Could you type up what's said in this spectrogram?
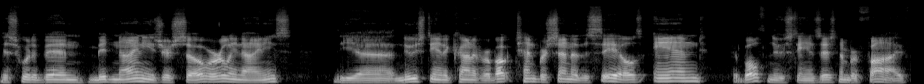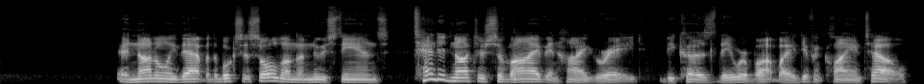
this would have been mid-90s or so, early 90s. The uh, newsstand accounted for about 10% of the sales, and they're both newsstands. There's number 5. And not only that, but the books that sold on the newsstands tended not to survive in high grade because they were bought by a different clientele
